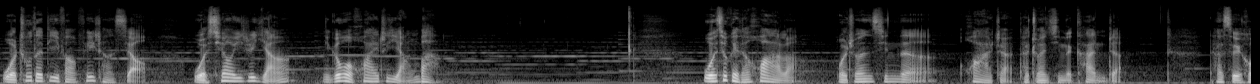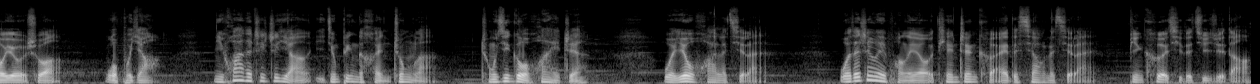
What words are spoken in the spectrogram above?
我住的地方非常小，我需要一只羊，你给我画一只羊吧。我就给他画了，我专心的画着，他专心的看着。他随后又说：“我不要，你画的这只羊已经病得很重了，重新给我画一只。”我又画了起来。我的这位朋友天真可爱的笑了起来，并客气的拒绝道：“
